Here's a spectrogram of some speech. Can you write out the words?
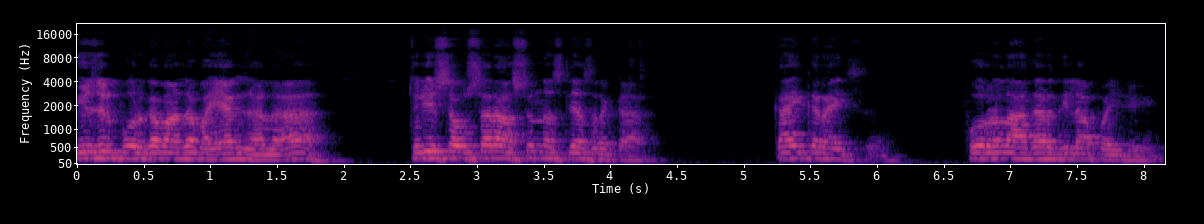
हे जर पोरगा माझा भयाक झाला तरी संसार असून नसल्यासारखा. काय करायचं? पोराला आधार दिला पाहिजे.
